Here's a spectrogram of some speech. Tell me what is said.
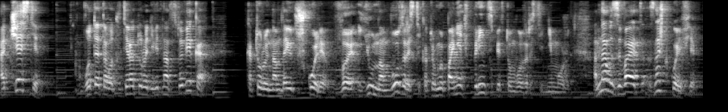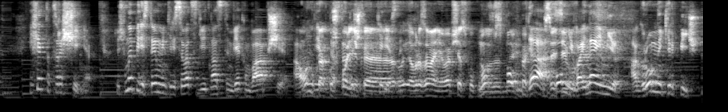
отчасти вот эта вот литература 19 века, которую нам дают в школе в юном возрасте, которую мы понять в принципе в том возрасте не может, она вызывает, знаешь, какой эффект? Эффект отвращения. То есть мы перестаем интересоваться 19 веком вообще, а он ну, век как у школьника интересный. образование вообще сколько ну, вспом... Да, вспомни, «Война и мир», огромный кирпич.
